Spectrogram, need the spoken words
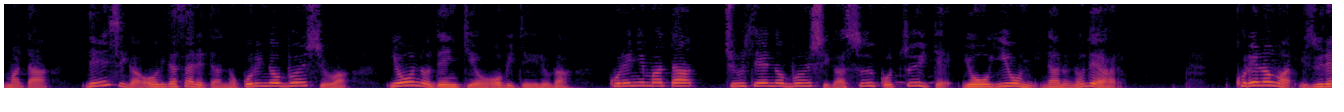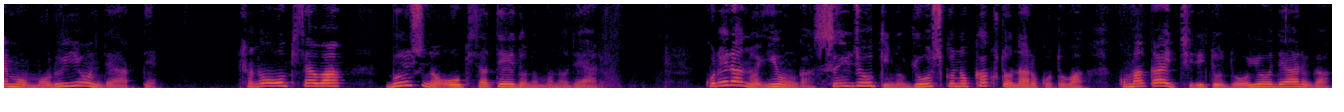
また電子が追い出された残りの分子は陽の電気を帯びているが、これにまた中性の分子が数個ついて陽イオンになるのである。これらはいずれもモルイオンであって、その大きさは分子の大きさ程度のものである。これらのイオンが水蒸気の凝縮の核となることは細かい塵と同様であるが、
